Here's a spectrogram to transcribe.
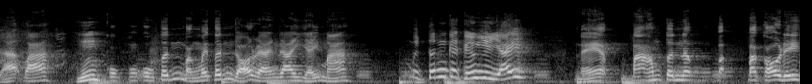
Dạ ba ừ? con, con, con tính bằng máy tính rõ ràng ra như vậy mà. Mày tính cái kiểu gì vậy? Nè, ba không tin á, ba, ba coi đi.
